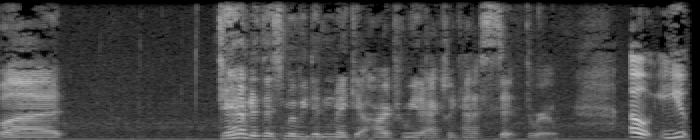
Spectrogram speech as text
But damn, did this movie didn't make it hard for me to actually kind of sit through. Oh, you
